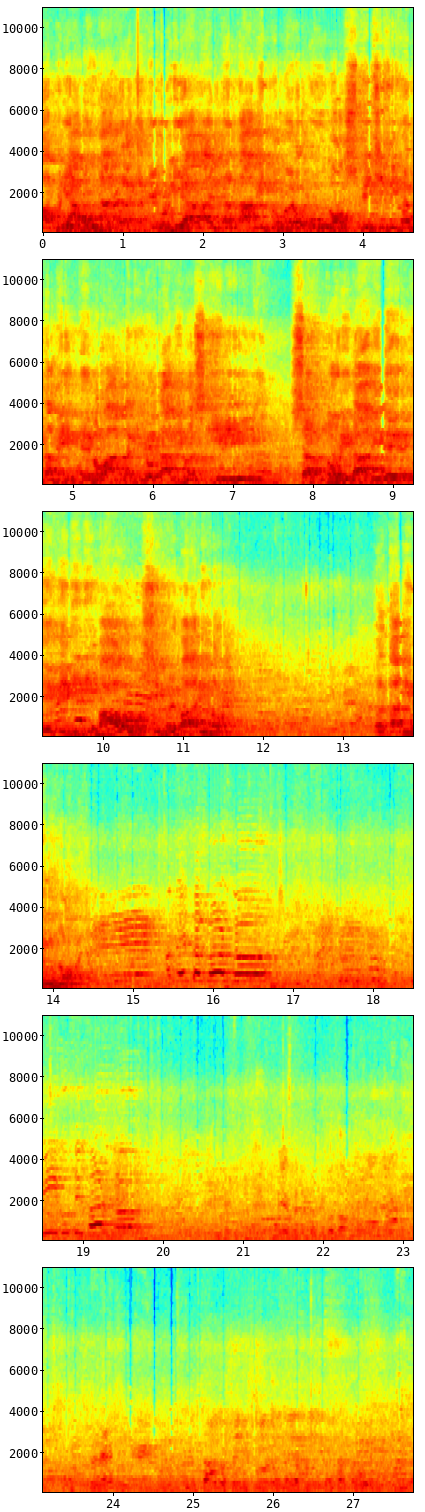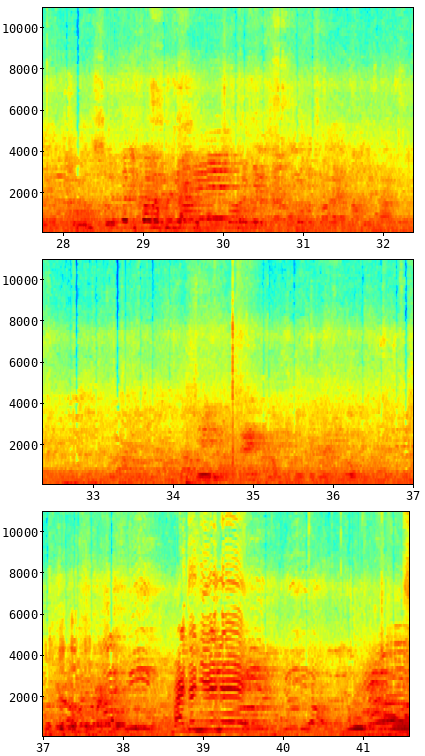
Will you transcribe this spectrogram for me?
Apriamo un'altra categoria al tatami numero 1, specificatamente 90 kg maschili, Sartori Davide e Benini Paolo, si preparino. Tatami 1. Attenta al bordo! Figus il bordo! Sei sito, stai Vai Daniele! Giudilo!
